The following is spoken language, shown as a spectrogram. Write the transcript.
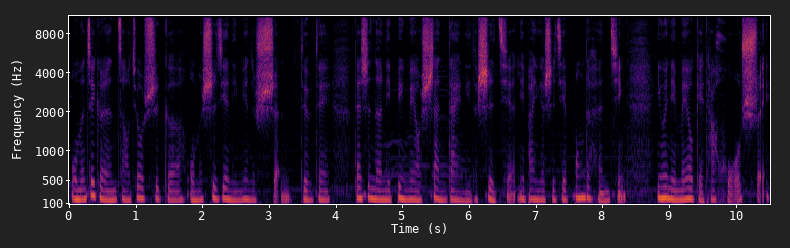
我们这个人早就是个我们世界里面的神，对不对？但是呢，你并没有善待你的世界，你把你的世界绷得很紧，因为你没有给他活水，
